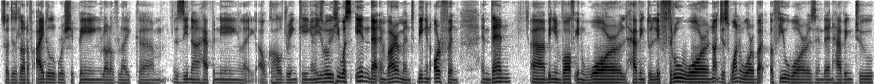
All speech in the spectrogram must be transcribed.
So there's a lot of idol worshipping a lot of like um, zina happening like alcohol drinking. And he, he was in that environment being an orphan. And then uh, being involved in war, having to live through war, not just one war, but a few wars, and then having to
